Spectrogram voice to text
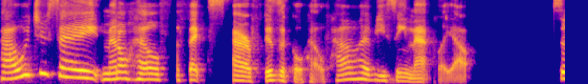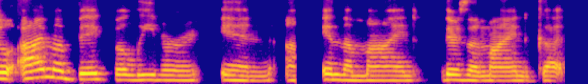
How would you say mental health affects our physical health? How have you seen that play out? So I'm a big believer in um, in the mind, there's a mind gut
